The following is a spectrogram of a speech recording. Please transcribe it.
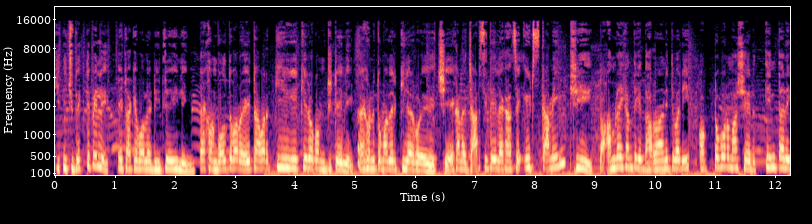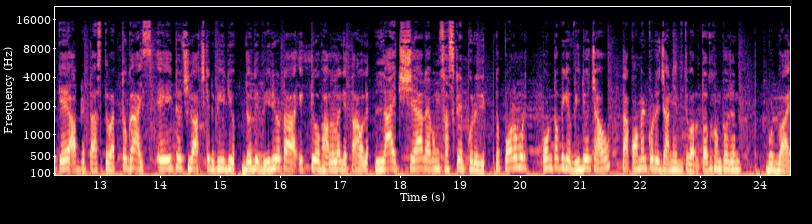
কি কিছু দেখতে পেলে? এটাকে বলে ডিটেইলিং এখন বলতে পারো, এটা আবার কি কি রকম ডিটেইলিং এখনই তোমাদের ক্লিয়ার করে দিচ্ছি। এখানে জার্সিতেই লেখা আছে ইটস কামিং থ্রি তো আমরা এখান থেকে ধারণা নিতে পারি, অক্টোবর মাসের তিন তারিখে আপডেটটা আসতে পারে। তো গাইস এই তো ছিল আজকের ভিডিও যদি ভিডিওটা একটুও ভালো লাগে, তাহলে লাইক শেয়ার এবং সাবস্ক্রাইব করে দিও। তো পরবর্তী কোন টপিকে ভিডিও চাও, তা কমেন্ট করে জানিয়ে দিতে পারো। ততক্ষণ পর্যন্ত গুড বাই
